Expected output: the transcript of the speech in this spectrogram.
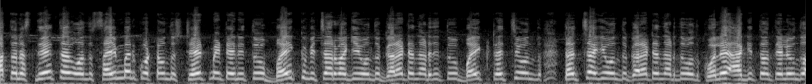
ಆತನ ಸ್ನೇಹಿತ ಒಂದು ಸೈಮನ್ ಕೊಟ್ಟ ಒಂದು ಸ್ಟೇಟ್ಮೆಂಟ್ ಏನಿತ್ತು, ಬೈಕ್ ವಿಚಾರವಾಗಿ ಒಂದು ಗಲಾಟೆ ನಡೆದಿತ್ತು, ಬೈಕ್ ಟಚ್ ಒಂದು, ಟಚ್ ಆಗಿ ಒಂದು ಗಲಾಟೆ ನಡೆದು ಒಂದು ಕೊಲೆ ಆಗಿತ್ತು ಅಂತ ಹೇಳಿ ಒಂದು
